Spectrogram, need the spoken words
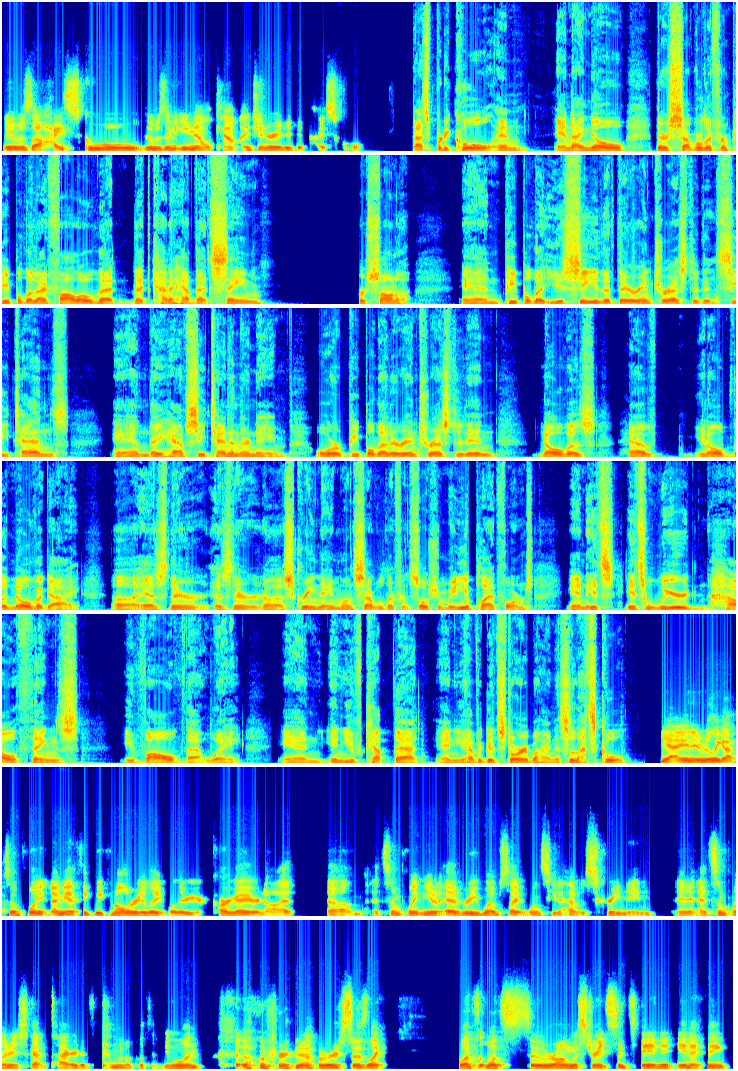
It was a high school, it was an email account I generated in high school. That's pretty cool. And and I know there's several different people that I follow that that kind of have that same persona and people that you see that they're interested in C10s and they have C10 in their name or people that are interested in Novas have you know the Nova guy uh, as their as their uh, screen name on several different social media platforms. And it's it's weird how things evolve that way. And and you've kept that and you have a good story behind it so that's cool. Yeah and it really got to a point i mean i think we can all relate whether you're a car guy or not um, at some point you know every website wants you to have a screen name and at some point i just got tired of coming up with a new one over and over so it's like what's what's so wrong with straight six fan and i think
